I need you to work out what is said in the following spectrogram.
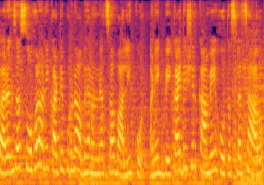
कारंजा सोहळ आणि काटेपूर्ण अभयारण्याचा वाली कोण अनेक बेकायदेशीर कामे होत असल्याचा आरोप.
